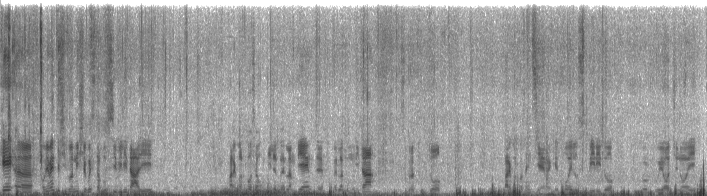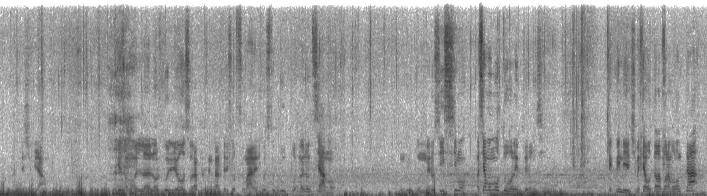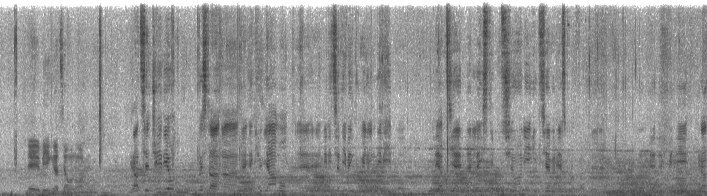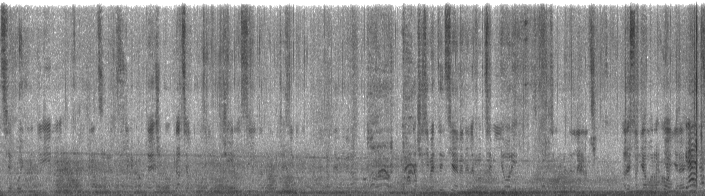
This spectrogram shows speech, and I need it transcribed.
che eh, ovviamente ci fornisce questa possibilità di fare qualcosa utile per l'ambiente, per la comunità, soprattutto fare qualcosa insieme, che è poi lo spirito con cui oggi noi partecipiamo. Io sono l'orgoglioso rappresentante risorse umane di questo gruppo, noi non siamo un gruppo numerosissimo, ma siamo molto volenterosi e quindi ci mettiamo tutta la buona volontà e vi ringraziamo nuovamente. Grazie Gidio, questa eh, e chiudiamo eh, l'iniziativa in cui l'individuo, le aziende e le istituzioni insieme riescono a far bene. E, e quindi grazie a voi come individui, grazie alle persone che partecipano, grazie al comune di Fucino, al sindaco, al vice sindaco che probabilmente arriveranno. Quando ci si mette insieme nelle forze migliori si fanno sicuramente delle cose. Adesso andiamo a raccogliere Grazie!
